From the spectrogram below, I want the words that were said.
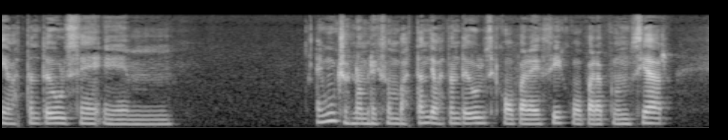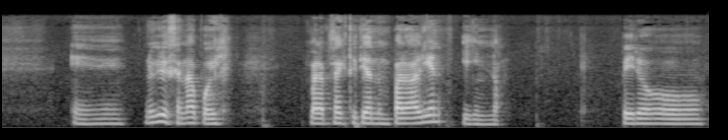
es bastante dulce. Eh, hay muchos nombres que son bastante, bastante dulces como para decir, como para pronunciar. Eh, no quiero decir nada porque van a pensar que estoy tirando un palo a alguien y no. Pero...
